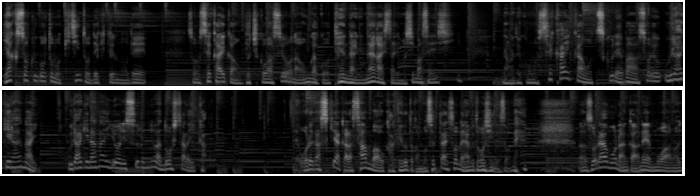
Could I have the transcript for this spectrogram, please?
約束事もきちんとできてるのでその世界観をぶち壊すような音楽を店内に流したりもしませんしなのでこの世界観を作ればそれを裏切らない裏切らないようにするにはどうしたらいいか。俺が好きやからサンバをかけるとかもう絶対そんなやめてほしいんですよね。それはもうなんかねもうあの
